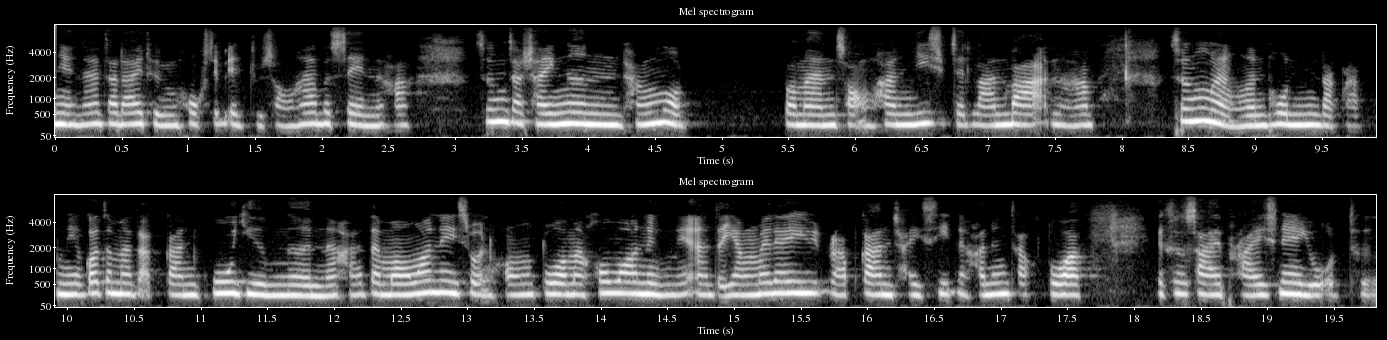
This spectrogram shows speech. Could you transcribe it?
เนี่ยน่าจะได้ถึง 61.25%นะคะ ซึ่งจะใช้เงินทั้งหมดประมาณ 2,027 ล้านบาทนะคะ ซึ่งแหล่งเงินทุนหลักๆเนี่ยก็จะมาจากการกู้ยืมเงินนะคะ แต่มองว่าในส่วนของตัวมาโควอหนึ่งเนี่ยอาจจะยังไม่ได้รับการใช้สิทธิ์นะคะ เนื่องจากตัว exercise price เนี่ยอยู่ถึง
